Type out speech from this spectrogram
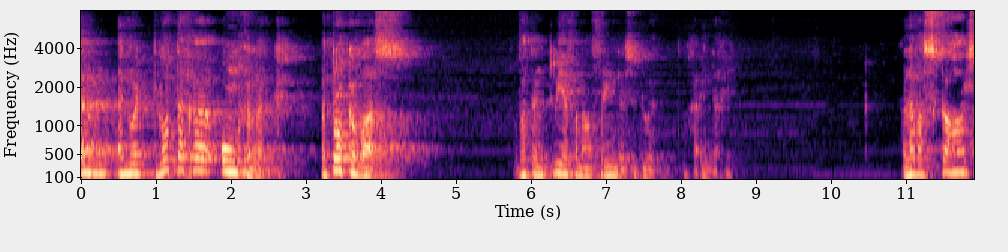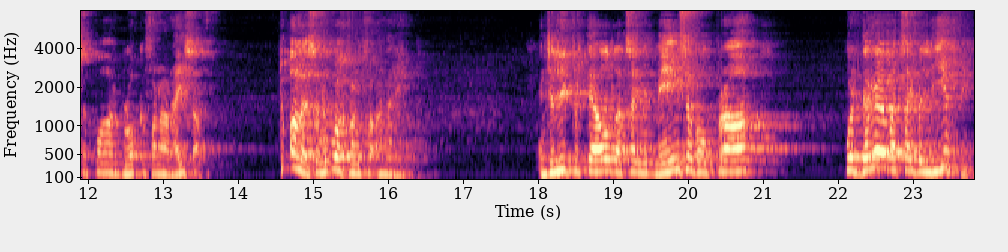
in 'n noodlottige ongeluk betrokke was wat in twee van haar vriende se dood geëindig het. Hulle was skaars 'n paar blokke van haar huis af toe alles in 'n oogwink verander het. Angelique vertel dat sy met mense wil praat oor dinge wat sy beleef het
